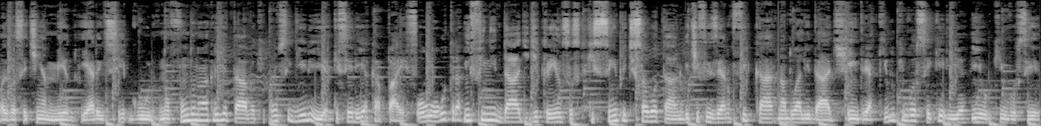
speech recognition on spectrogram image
mas você tinha medo e era inseguro. No fundo não acreditava que conseguiria, que seria capaz. Ou outra infinidade de crenças que sempre te sabotaram e te fizeram ficar na dualidade entre aquilo que você queria e o que você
